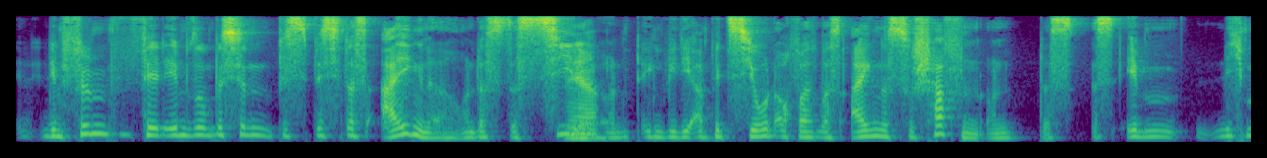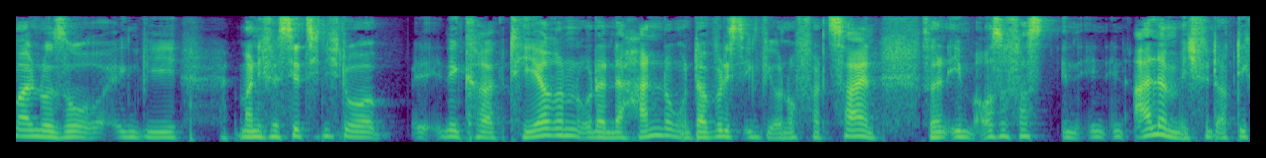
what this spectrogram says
dem Film fehlt eben so ein bisschen, bis- bisschen das eigene und das, das Ziel Ja. und irgendwie die Ambition, auch was, was eigenes zu schaffen. Und das ist eben nicht mal nur so irgendwie, manifestiert sich nicht nur in den Charakteren oder in der Handlung, und da würde ich es irgendwie auch noch verzeihen, sondern eben auch so fast in, in, in allem. Ich finde auch die,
